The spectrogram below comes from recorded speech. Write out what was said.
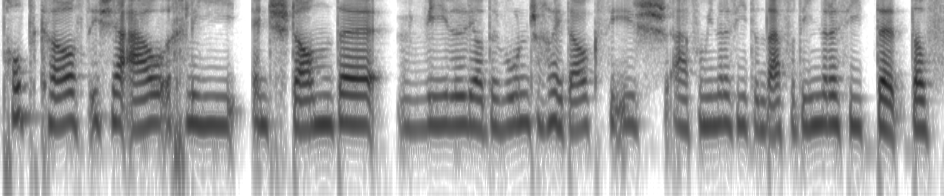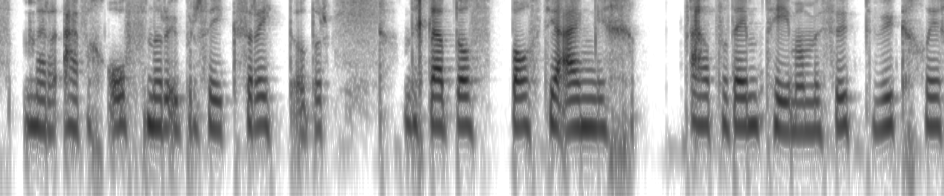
Podcast ist ja auch ein bisschen entstanden, weil ja der Wunsch ein bisschen da war, auch von meiner Seite und auch von deiner Seite, dass man einfach offener über Sex redet, oder? Und ich glaube, das passt ja eigentlich auch zu dem Thema. Man sollte wirklich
